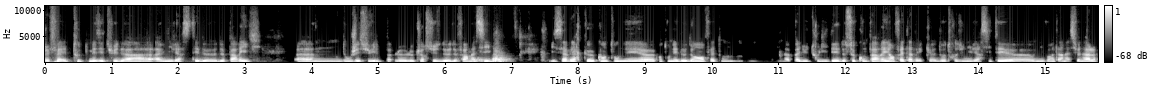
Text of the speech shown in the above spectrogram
J'ai fait toutes mes études à, l'Université de, Paris. Euh, donc, j'ai suivi le, cursus de, pharmacie. Il s'avère que quand on, est, euh, quand on est dedans, en fait, on n'a pas du tout l'idée de se comparer en fait, avec d'autres universités euh, au niveau international.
